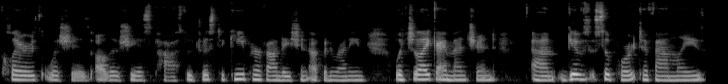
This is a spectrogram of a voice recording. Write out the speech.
Claire's wishes, although she has passed, which was to keep her foundation up and running, which, like I mentioned, um, gives support to families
